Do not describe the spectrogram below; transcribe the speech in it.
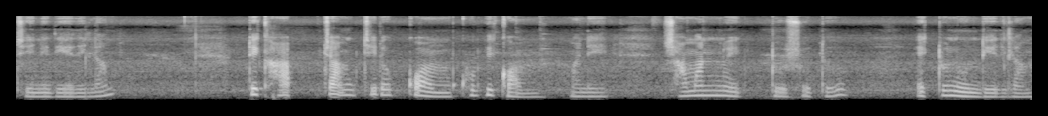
চিনি দিয়ে দিলাম। ঠিক হাফ চামচিরও কম, খুবই কম মানে সামান্য একটু শুধু একটু নুন দিয়ে দিলাম।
